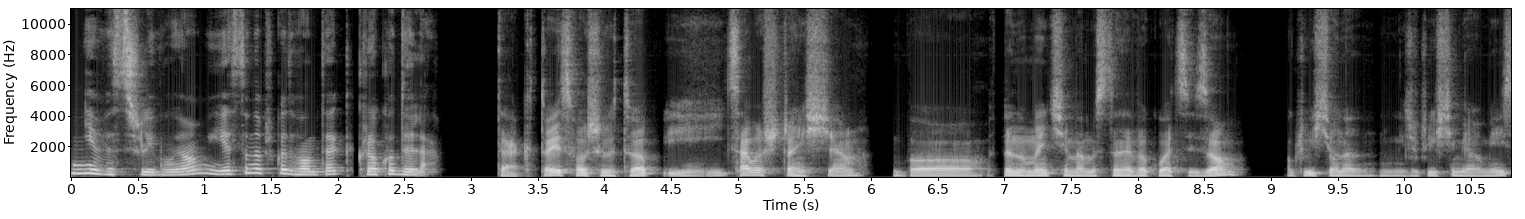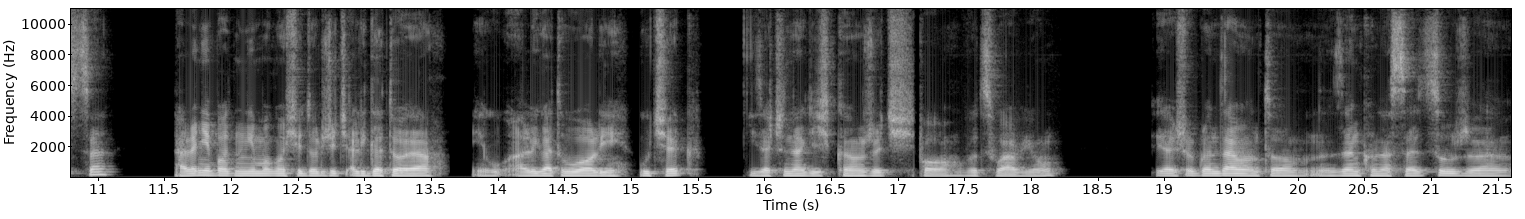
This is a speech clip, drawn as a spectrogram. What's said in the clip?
nie wystrzeliwują. Jest to na przykład wątek krokodyla. Tak, to jest fałszywy trop i, i całe szczęście, bo w pewnym momencie mamy scenę ewakuacji zoo. Oczywiście ona rzeczywiście miała miejsce, ale nie, nie mogą się doliczyć aligatora. Aligator Wally uciekł i zaczyna gdzieś krążyć po Wrocławiu ja już oglądałem to z ręką na sercu, że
